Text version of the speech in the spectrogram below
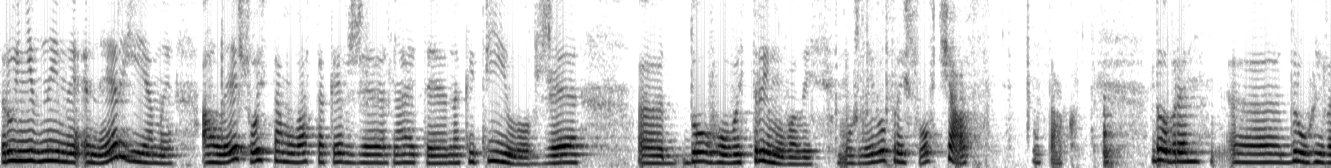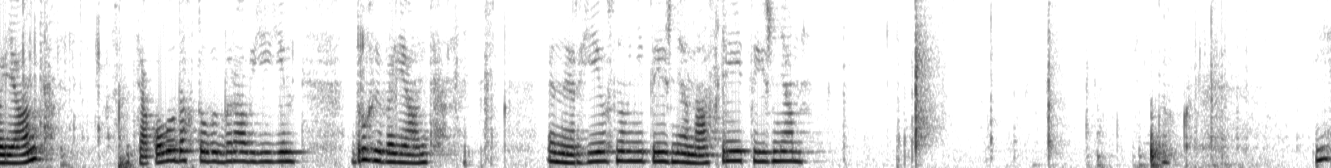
руйнівними енергіями, але щось там у вас таке вже, знаєте, накипіло, вже довго ви стримувались. Можливо, прийшов час. Отак. Добре, е, другий варіант. Ця колода, хто вибирав її. Другий варіант енергії основні тижня, настрій тижня. Так. І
